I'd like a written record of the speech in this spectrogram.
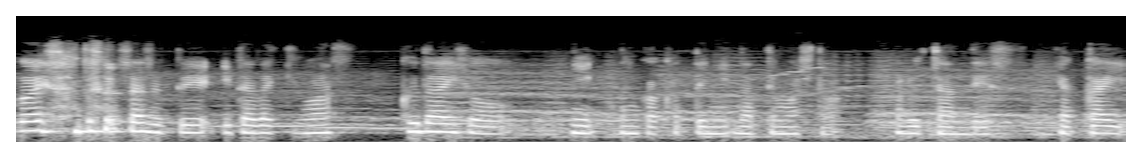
ご挨拶させていただきます。副代表になんか勝手になってました。はるちゃんです。100回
